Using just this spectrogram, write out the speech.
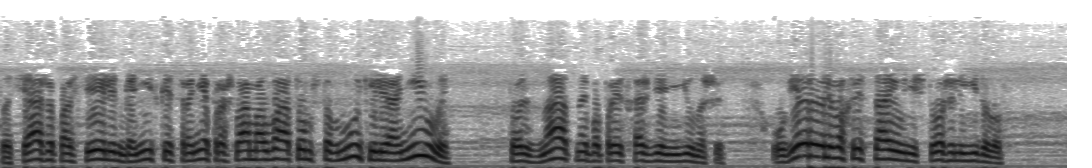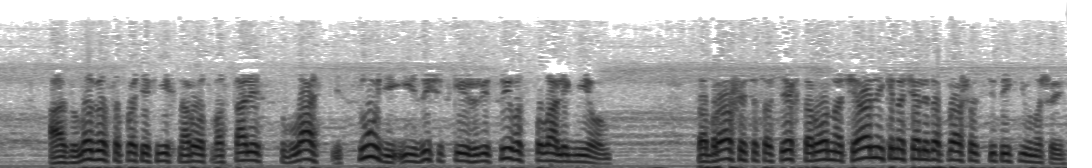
Тотчас же по всей линганийской стране прошла молва о том, что внуки Леонилы, столь знатные по происхождению юноши, уверовали во Христа и уничтожили идолов. А злобился против них народ, восстались с власти, судьи и языческие жрецы воспылали гневом. Собравшиеся со всех сторон начальники начали допрашивать святых юношей.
